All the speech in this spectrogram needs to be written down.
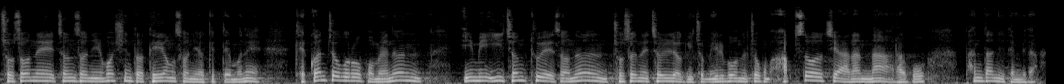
조선의 전선이 훨씬 더 대형선이었기 때문에 객관적으로 보면은 이미 이 전투에서는 조선의 전력이 좀 일본을 조금 앞서지 않았나라고 판단이 됩니다.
